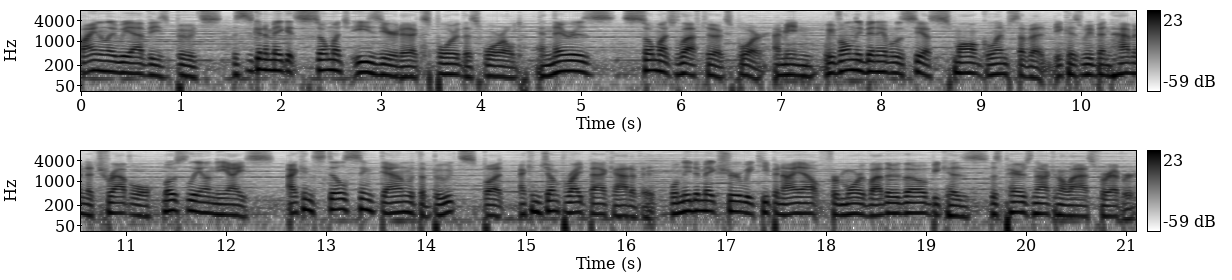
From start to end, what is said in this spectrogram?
Finally, we have these boots. This is going to make it so much easier to explore this world. And there is so much left to explore. I mean, we've only been able to see a small glimpse of it because we've been having to travel mostly on the ice. I can still sink down with the boots, but I can jump right back out of it. We'll need to make sure we keep an eye out for more leather though, because this pair's not going to last forever.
